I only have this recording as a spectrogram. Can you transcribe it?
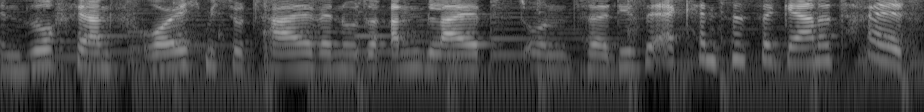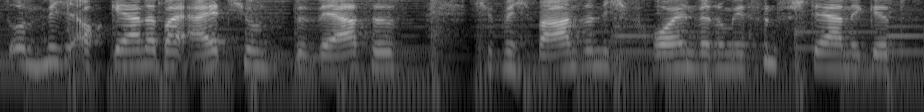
Insofern freue ich mich total, wenn du dran bleibst und äh, diese Erkenntnisse gerne teilst und mich auch gerne bei iTunes bewertest. Ich würde mich wahnsinnig freuen, wenn du mir fünf Sterne gibst.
